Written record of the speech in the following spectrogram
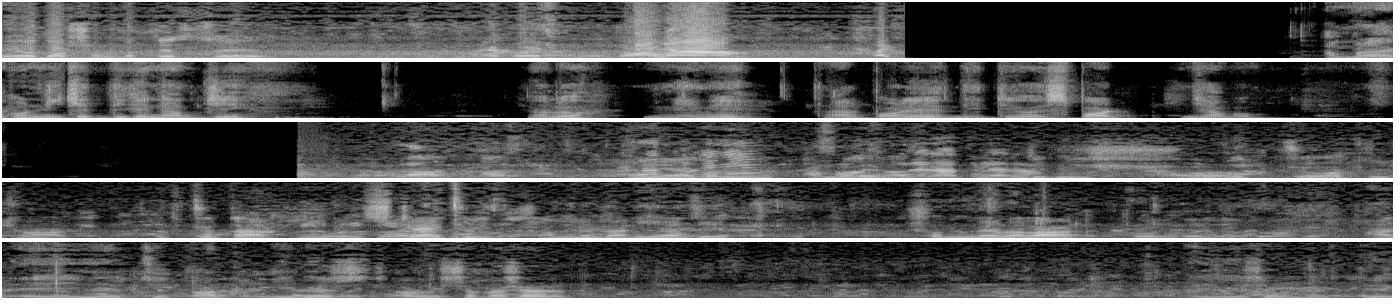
এও দর্শন করতে এসছে। আমরা এখন নিচের দিকে নামছি। চলো নেমে তারপরে দ্বিতীয় স্পট যাব। আমি এখন আমাদের পৃথিবীর সর্বোচ্চ উচ্চতার স্ট্যাচু সামনে দাঁড়িয়ে আছি সন্ধ্যেবেলা। আর এই হচ্ছে তার পরিবেশ আর আশেপাশের এই যে সেই মূর্তি।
